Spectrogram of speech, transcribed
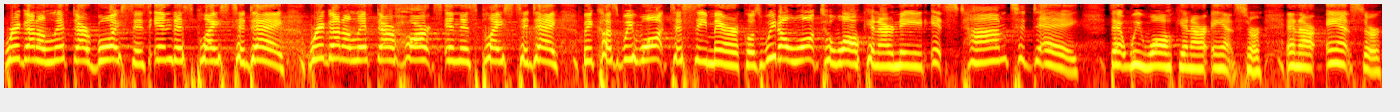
we're going to lift our voices in this place today. We're going to lift our hearts in this place today because we want to see miracles. We don't want to walk in our need. It's time today that we walk in our answer. And our answer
